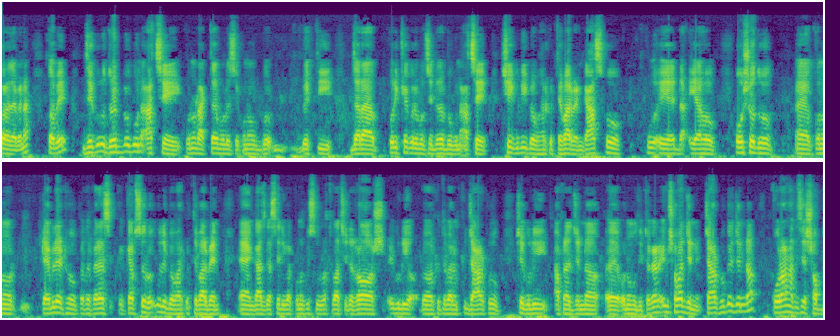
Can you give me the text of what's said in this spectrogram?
করা যাবে না। তবে যেগুলো দ্রব্যগুণ আছে কোনো ডাক্তার বলেছে কোনো ব্যক্তি যারা পরীক্ষা করে বলছে দ্রব্যগুণ আছে সেগুলি ব্যবহার করতে পারবেন। গাছ হোক ইয়া হোক ঔষধ হোক কোনো ট্যাবলেট হোক অথবা প্যারাস ক্যাপসুল হোক এগুলি ব্যবহার করতে পারবেন। গাছগাছালি বা কোনো কিছু অথবা সেটা রস, এগুলি ব্যবহার করতে পারেন। জার ফুক সেগুলি আপনার জন্য অনুমোদিত। কারণ এগুলো সবার জন্য, জার ফুকের জন্য কোরআন হাদিসের শব্দ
